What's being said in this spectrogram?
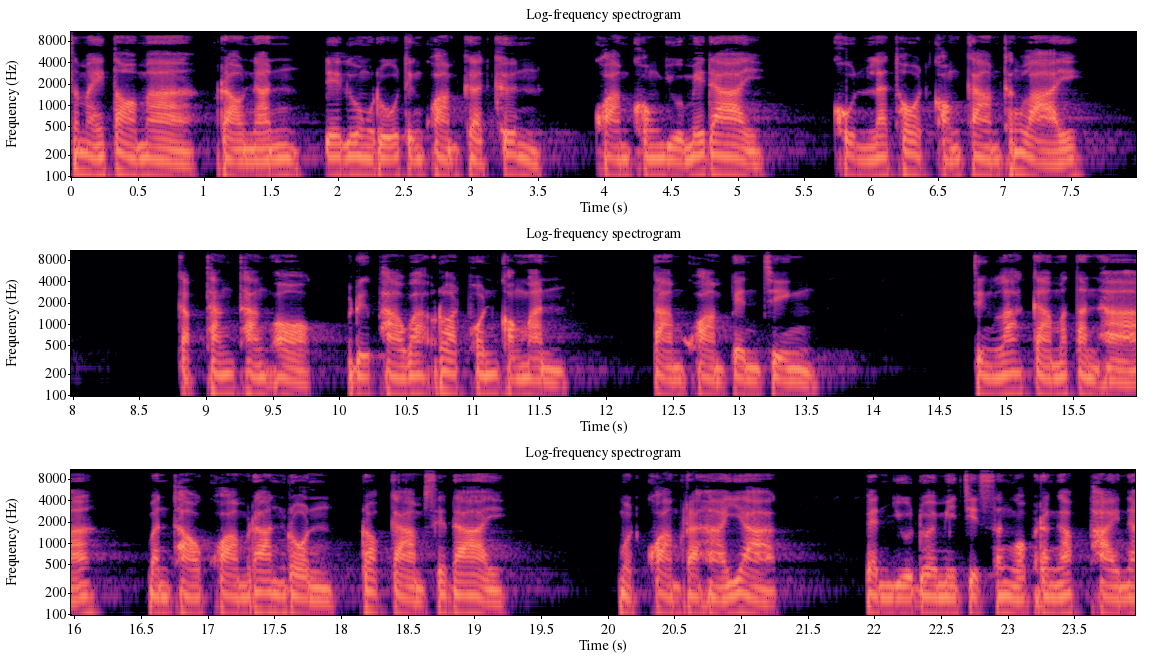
สมัยต่อมาเรานั้นได้ล่วงรู้ถึงความเกิดขึ้น ความคงอยู่ไม่ได้ คุณและโทษของกามทั้งหลาย กับทั้งทางออกหรือภาวะรอดพ้นของมัน ตามความเป็นจริง จึงละกามตัณหา บรรเทาความร่านรนเพราะกามเสียได้ หมดความกระหายอยาก เป็นอยู่โดยมีจิตสงบระงับภายใน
